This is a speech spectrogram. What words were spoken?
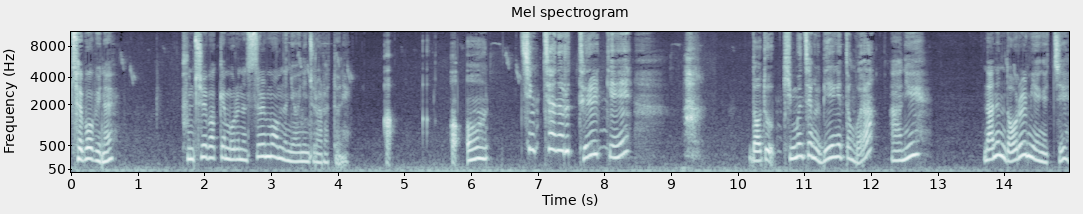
제법이네. 분칠밖에 모르는 쓸모없는 여인인 줄 알았더니. 어, 어, 칭찬으로 들을게. 하, 너도 김문창을 미행했던 거야? 아니, 나는 너를 미행했지.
